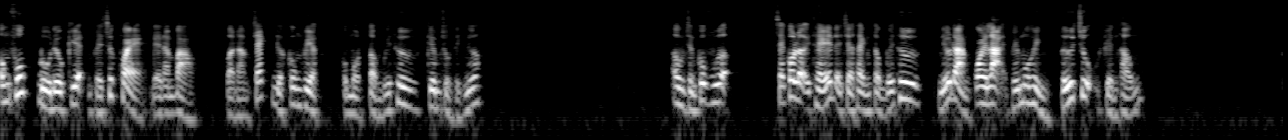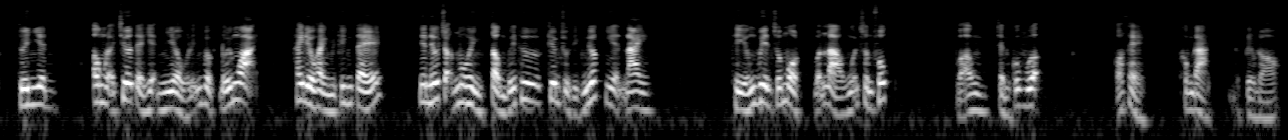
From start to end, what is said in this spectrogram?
ông Phúc đủ điều kiện về sức khỏe để đảm bảo và đảm trách được công việc của một Tổng Bí Thư kiêm Chủ tịch nước. Ông Trần Quốc Vượng sẽ có lợi thế để trở thành Tổng Bí Thư nếu Đảng quay lại với mô hình tứ trụ truyền thống. Tuy nhiên, ông lại chưa thể hiện nhiều lĩnh vực đối ngoại hay điều hành về kinh tế, nên nếu chọn mô hình Tổng Bí Thư kiêm Chủ tịch nước như hiện nay, thì ứng viên số 1 vẫn là ông Nguyễn Xuân Phúc và ông Trần Quốc Vượng có thể không đạt được điều đó.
